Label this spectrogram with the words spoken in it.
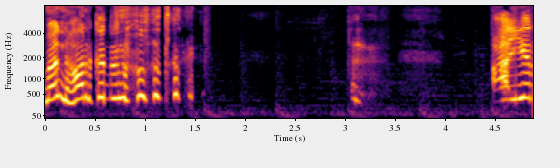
ben harikadan olarak. Hayır.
